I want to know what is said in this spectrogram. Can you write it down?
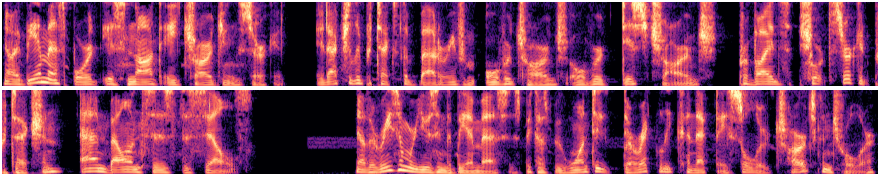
Now a BMS board is not a charging circuit. It actually protects the battery from overcharge over discharge, provides short circuit protection, and balances the cells. Now the reason we're using the BMS is because we want to directly connect a solar charge controller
